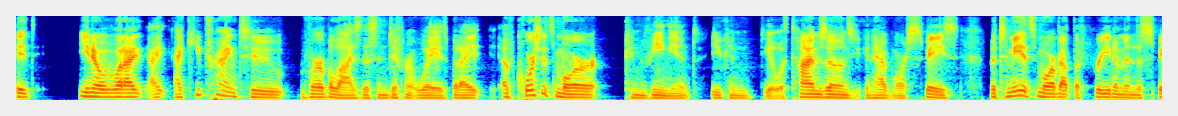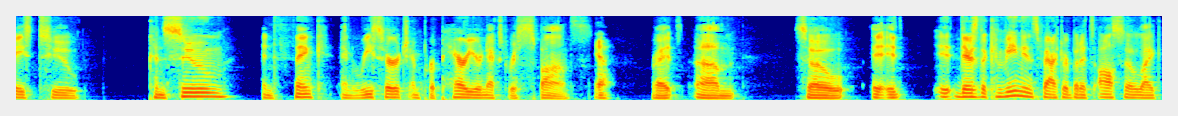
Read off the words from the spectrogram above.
it you know what I, I i keep trying to verbalize this in different ways but i of course it's more convenient you can deal with time zones you can have more space but to me it's more about the freedom and the space to consume and think and research and prepare your next response. Yeah. Right. Um, so it, it, it, there's the convenience factor, but it's also like,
